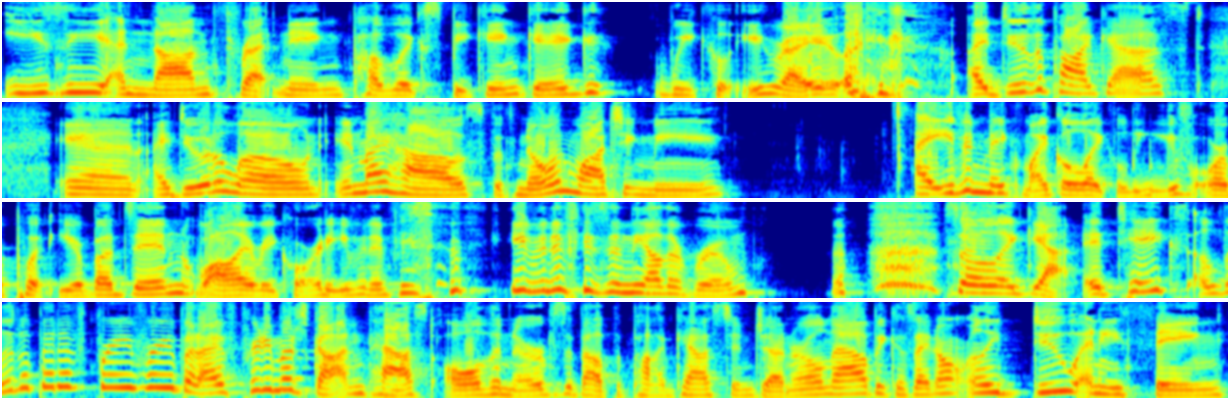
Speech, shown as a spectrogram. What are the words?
easy and non-threatening public speaking gig weekly, right? Like I do the podcast and I do it alone in my house with no one watching me. I even make Michael like leave or put earbuds in while I record even if he's even if he's in the other room. so like yeah, it takes a little bit of bravery, but I've pretty much gotten past all the nerves about the podcast in general now because I don't really do anything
